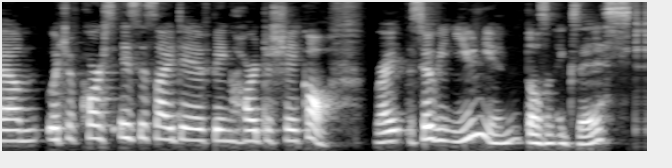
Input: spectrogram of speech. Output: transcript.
um, which of course is this idea of being hard to shake off, right? The Soviet Union doesn't exist,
